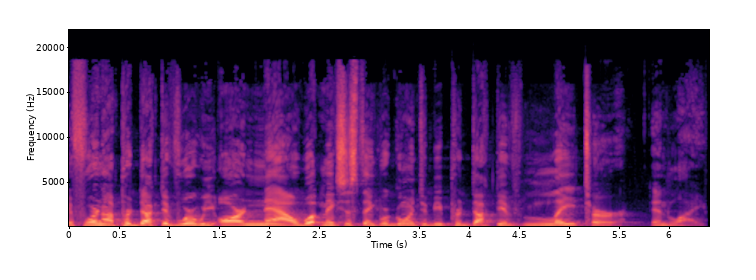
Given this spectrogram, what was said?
If we're not productive where we are now, what makes us think we're going to be productive later in life?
